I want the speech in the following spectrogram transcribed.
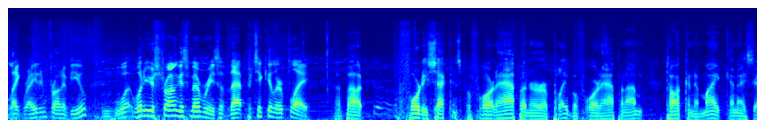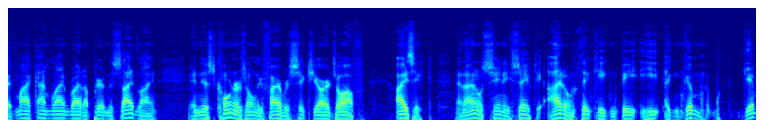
like right in front of you. Mm-hmm. What, what are your strongest memories of that particular play? About 40 seconds before it happened, or a play before it happened, I'm talking to Mike, and I said, Mike, I'm lined right up here in the sideline, and this corner is only five or six yards off Isaac and I don't see any safety. I don't think he can be. He I can give him, give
